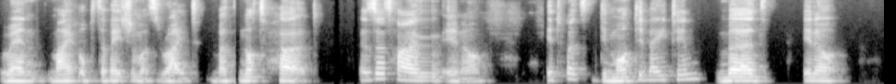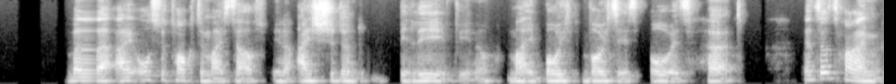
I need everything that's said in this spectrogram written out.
when my observation was right, but not heard. At the time, you know, it was demotivating, but you know, but I also talk to myself, you know, I shouldn't believe, you know, my voice voice is always heard. At the time,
